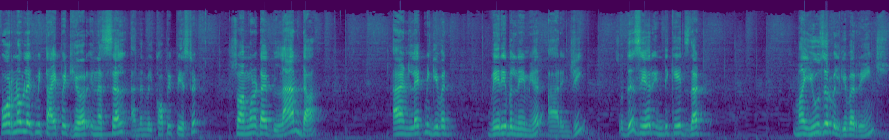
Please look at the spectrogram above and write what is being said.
for now let me type it here in a cell and then we'll copy paste it. So I'm going to type lambda and let me give a variable name here rng. So this here indicates that my user will give a range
